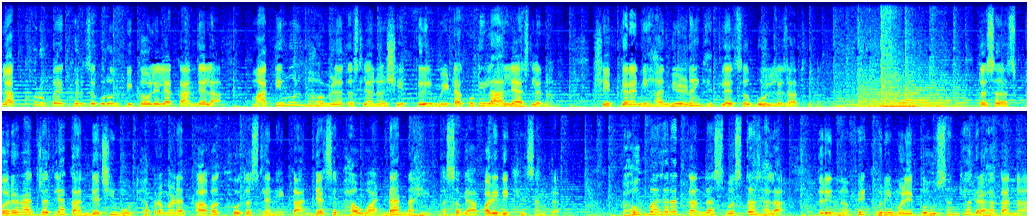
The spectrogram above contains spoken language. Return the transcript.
लाखो रुपये खर्च करून पिकवलेल्या कांद्याला मातीमूल भाव मिळत असल्यानं शेतकरी मेटाकुटीला आले असल्यानं शेतकऱ्यांनी हा निर्णय घेतल्याचं बोललं जात होतं. तसंच परराज्यातल्या कांद्याची मोठ्या प्रमाणात आवक होत असल्याने कांद्याचे भाव वाढणार नाही असं व्यापारी देखील सांगतात. घाऊक बाजारात कांदा स्वस्त झाला तरी नफेखोरीमुळे बहुसंख्य ग्राहकांना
